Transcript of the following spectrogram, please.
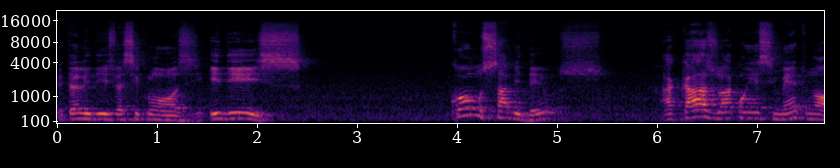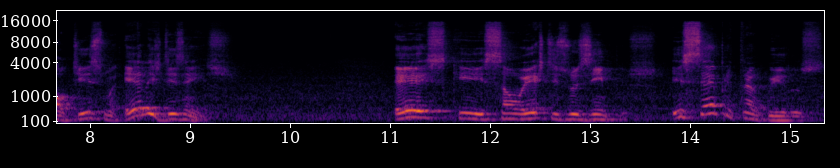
Então ele diz, versículo 11, e diz: Como sabe Deus? Acaso há conhecimento no Altíssimo? Eles dizem isso. Eis que são estes os ímpios, e sempre tranquilos,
